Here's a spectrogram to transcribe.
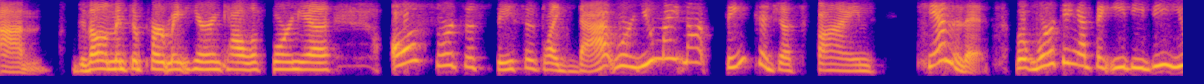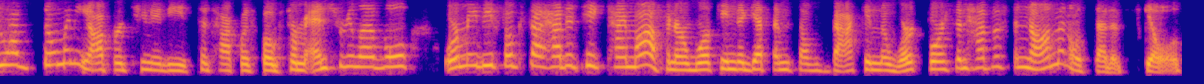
um, Development Department here in California, all sorts of spaces like that where you might not think to just find candidates. But working at the EDD, you have so many opportunities to talk with folks from entry level or maybe folks that had to take time off and are working to get themselves back in the workforce and have a phenomenal set of skills.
